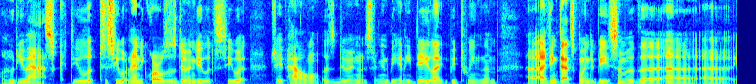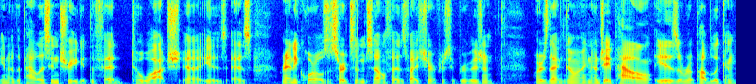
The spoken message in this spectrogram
Well, who do you ask? Do you look to see what Randy Quarles is doing? Do you look to see what Jay Powell is doing? Is there going to be any daylight between them? Uh, I think that's going to be some of the uh, uh, you know the palace intrigue at the Fed to watch uh, is as Randy Quarles asserts himself as vice chair for supervision. Where's that going? Now, Jay Powell is a Republican.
